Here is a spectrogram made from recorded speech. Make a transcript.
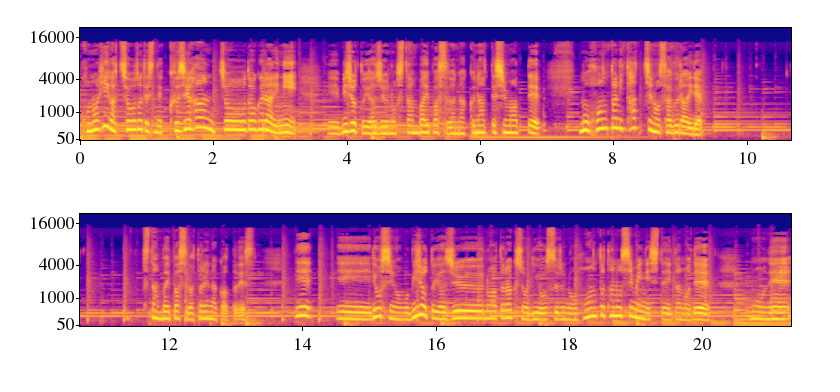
この日がちょうどですね9時半ちょうどぐらいに、えー、美女と野獣のスタンバイパスがなくなってしまってもう本当にタッチの差ぐらいでスタンバイパスが取れなかったです。で、えー、両親はもう美女と野獣のアトラクションを利用するのを本当楽しみにしていたのでもうね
